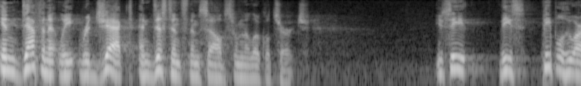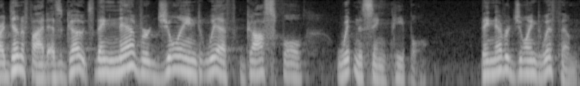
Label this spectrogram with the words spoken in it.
indefinitely reject and distance themselves from the local church. You see, these people who are identified as goats, they never joined with gospel witnessing people. They never joined with them.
